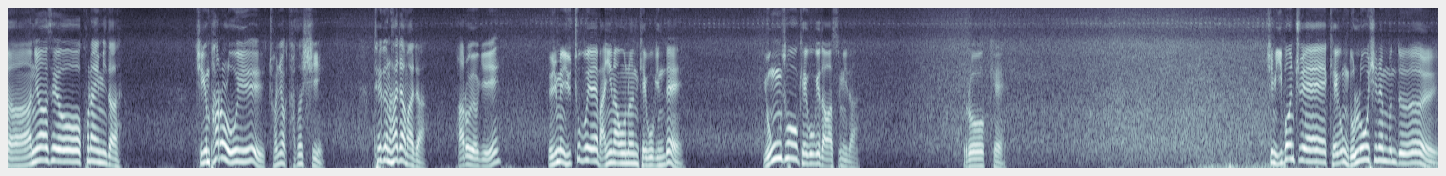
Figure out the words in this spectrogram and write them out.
자, 안녕하세요. 코나입니다. 지금 8월 5일 저녁 5시 퇴근하자마자 바로 여기 요즘에 유튜브에 많이 나오는 계곡인데 용소 계곡에 나왔습니다. 이렇게 지금 이번 주에 계곡 놀러 오시는 분들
